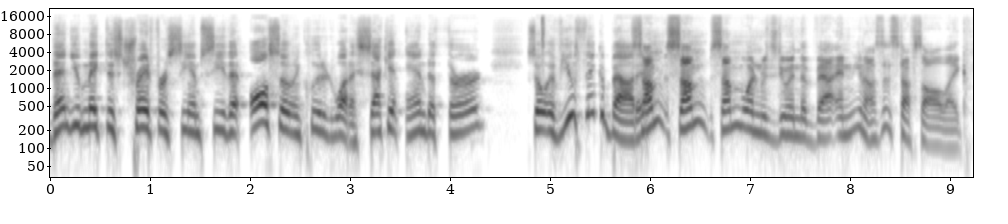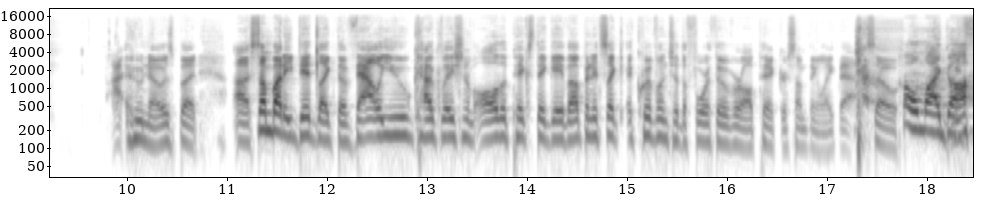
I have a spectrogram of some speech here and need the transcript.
Then you make this trade for CMC that also included what a second and a third. So if you think about it, some some someone was doing the va- and you know this stuff's all like who knows, but uh, somebody did like the value calculation of all the picks they gave up, and it's like equivalent to the fourth overall pick or something like that. So, oh my god,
